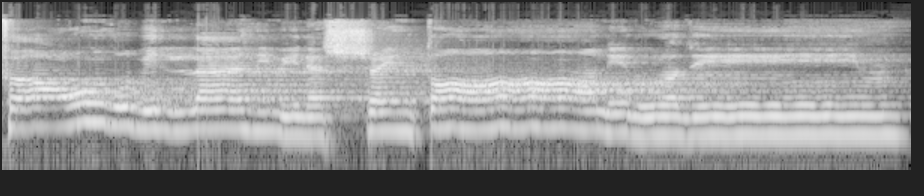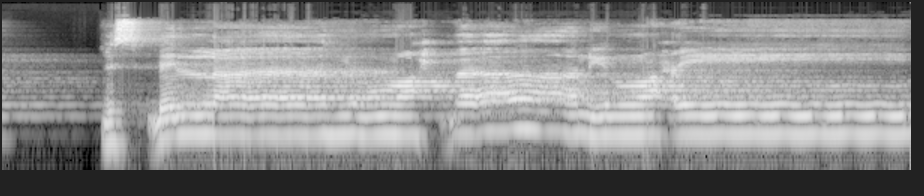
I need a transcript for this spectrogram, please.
فأعوذ بالله من الشيطان الرجيم. بسم الله الرحمن الرحيم.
